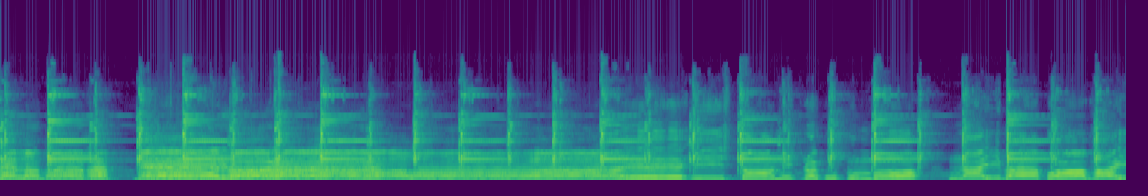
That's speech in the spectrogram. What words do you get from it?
খেল ইষ্ট মিত্ৰ কুটুম্ব নাইবা প ভাই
